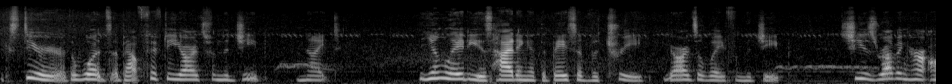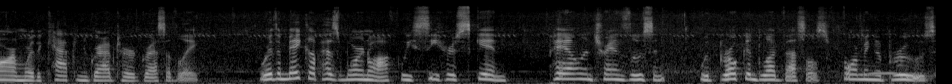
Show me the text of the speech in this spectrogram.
exterior, the woods, about 50 yards from the Jeep. Night. The young lady is hiding at the base of the tree, yards away from the Jeep. She is rubbing her arm where the captain grabbed her aggressively. Where the makeup has worn off, we see her skin, pale and translucent, with broken blood vessels forming a bruise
